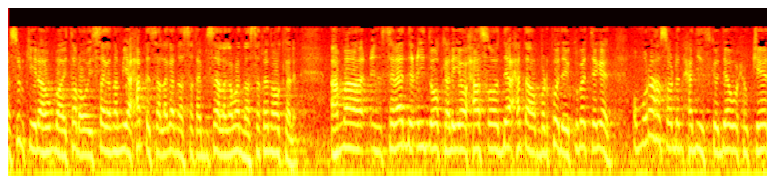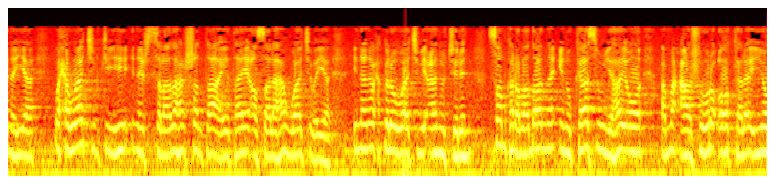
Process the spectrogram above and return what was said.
rasuulka ilaah unbaa talo isagana miya xaqiisa laga nasakhay mise lagama nasakhin oo kale ama salaada ciid oo kale iyo waxaasoo dee xataa barhkood ay kuba tegeen umuurahaas oo dhan xadiidka dee wuxuu keenayaa waxa waajibkiihi inay salaadaha shantaa ay tahay asal ahaan waajibaya inaan wax kaloo waajibi aanu jirin. Soomka ramadaanna inuu kaasuun yahay oo ama caashuuro oo kale iyo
